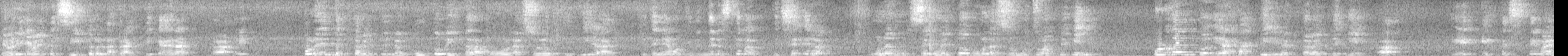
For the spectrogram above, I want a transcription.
Teóricamente sí, pero en la práctica era... ah, eh, por ende, justamente desde el punto de vista de la población objetiva que teníamos que entender este tema de justicia, era un segmento de población mucho más pequeño. Por lo tanto, era factible justamente que ah, eh, este sistema de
